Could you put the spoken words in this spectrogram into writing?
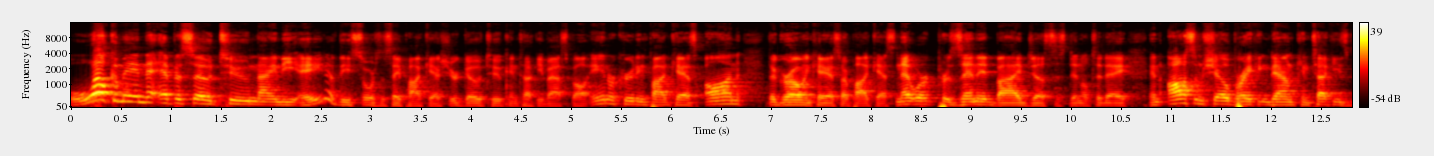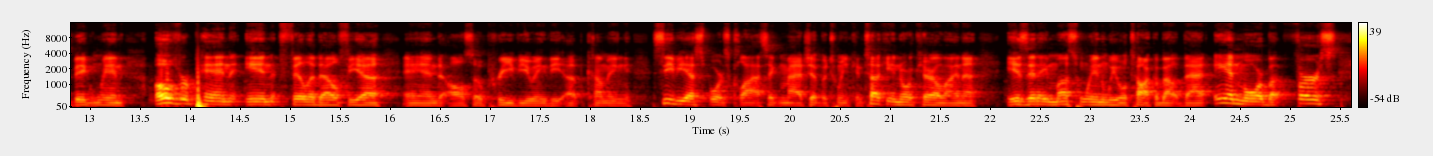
Welcome in to episode 298 of the Sources Say podcast, your go to Kentucky basketball and recruiting podcast on the growing KSR Podcast Network, presented by Justice Dental today. An awesome show breaking down Kentucky's big win over Penn in Philadelphia and also previewing the upcoming CBS Sports Classic matchup between Kentucky and North Carolina. Is it a must win? We will talk about that and more. But first,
